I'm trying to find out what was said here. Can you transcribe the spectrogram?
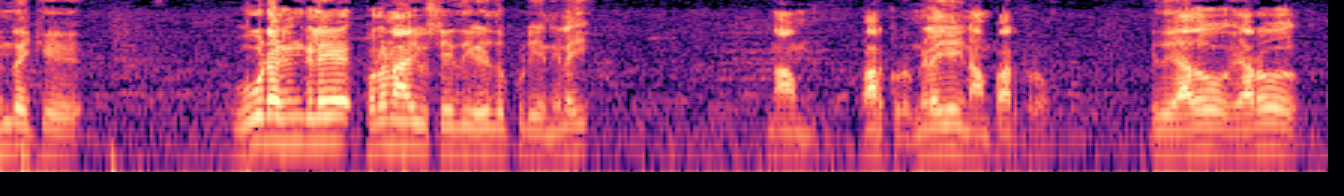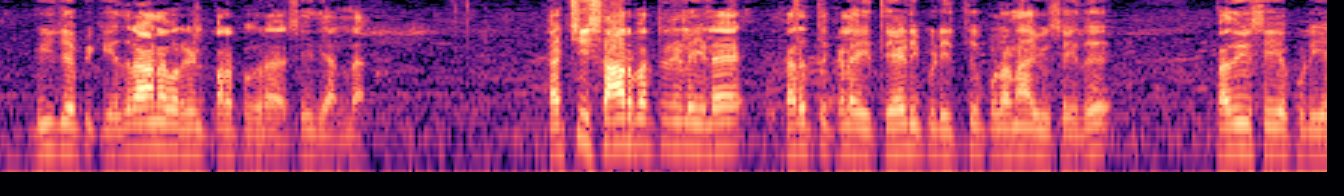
இன்றைக்கு ஊடகங்களே புலனாய்வு செய்து எழுதக்கூடிய நிலை நாம் பார்க்கிறோம் நிலையை நாம் பார்க்கிறோம். இது யாரோ யாரோ பிஜேபிக்கு எதிரானவர்கள் பரப்புகிற செய்தி அல்ல. கட்சி சார்பற்ற நிலையில கருத்துக்களை தேடி பிடித்து புலனாய்வு செய்து பதிவு செய்யக்கூடிய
